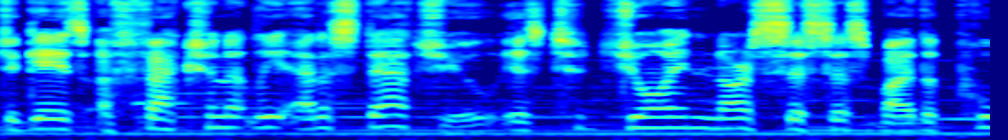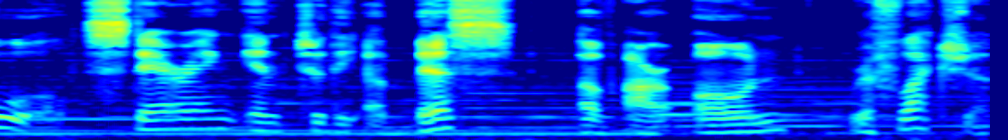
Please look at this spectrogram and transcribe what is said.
to gaze affectionately at a statue is to join Narcissus by the pool, staring into the abyss of our own reflection.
